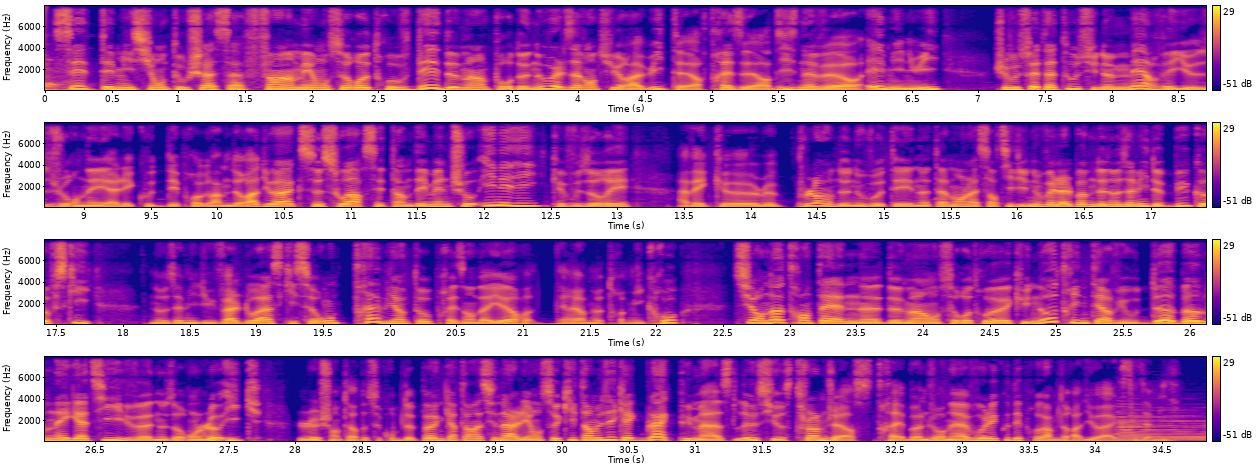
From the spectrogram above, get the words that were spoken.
Cette émission touche à sa fin, mais on se retrouve dès demain pour de nouvelles aventures à 8h, 13h, 19h et minuit. Je vous souhaite à tous une merveilleuse journée à l'écoute des programmes de Radio Axe. Ce soir, c'est un Demen Show inédit que vous aurez avec euh, le plein de nouveautés et notamment la sortie du nouvel album de nos amis de Bukowski, nos amis du Val d'Oise qui seront très bientôt présents d'ailleurs derrière notre micro. Sur notre antenne, demain, on se retrouve avec une autre interview double négative. Nous aurons Loïc, le chanteur de ce groupe de punk international, et on se quitte en musique avec Black Pumas, Lucius Strangers. Très bonne journée à vous à l'écoute des programmes de Radio Axe, les amis.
